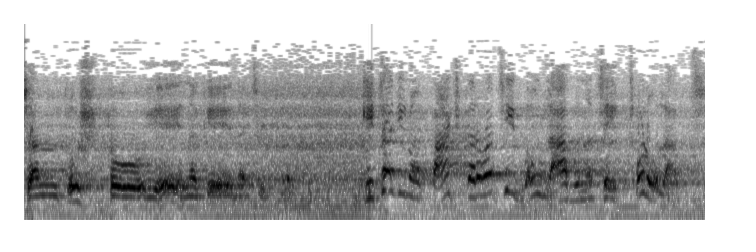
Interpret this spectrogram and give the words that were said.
સંતુષ્ટો એ ન કે ગીતાજીનો પાઠ કરવાથી બહુ લાભ નથી, થોડો લાભ છે.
